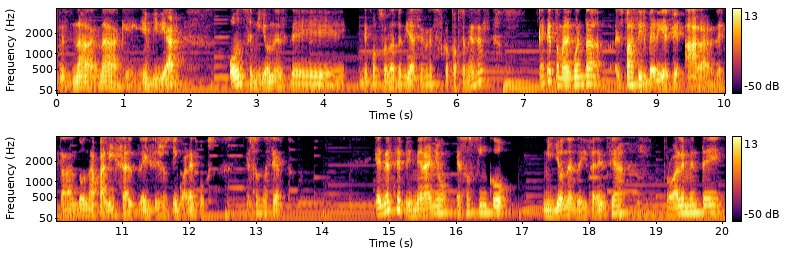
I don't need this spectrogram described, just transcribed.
pues nada, nada que envidiar. 11 millones de, de consolas vendidas en esos 14 meses. Hay que tomar en cuenta, es fácil ver y decir, ah, le está dando una paliza el PlayStation 5 al Xbox. Eso no es cierto. En este primer año, esos 5 millones de diferencia probablemente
